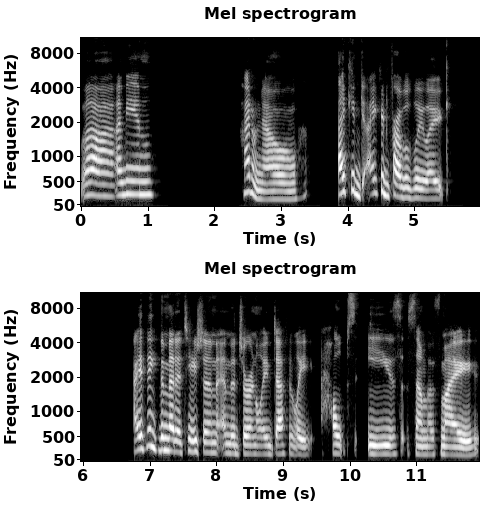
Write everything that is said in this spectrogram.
Uh, I mean, I don't know. I could I could probably like. I think the meditation and the journaling definitely helps ease some of my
